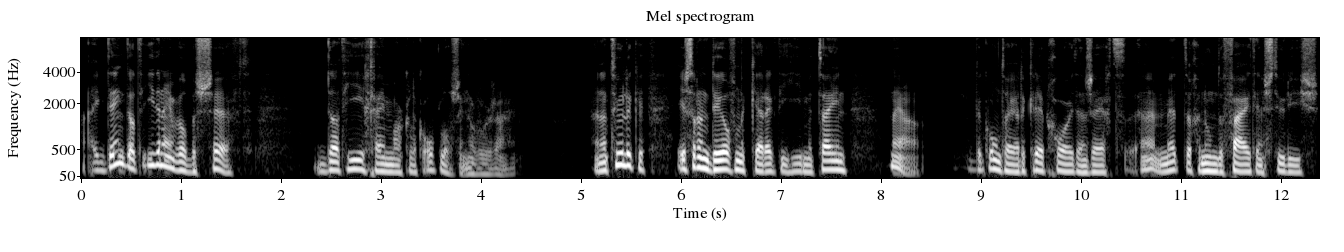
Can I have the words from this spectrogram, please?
Nou, ik denk dat iedereen wel beseft dat hier geen makkelijke oplossingen voor zijn. En natuurlijk is er een deel van de kerk die hier meteen nou ja, de kont tegen de krip gooit en zegt, met de genoemde feiten en studies,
